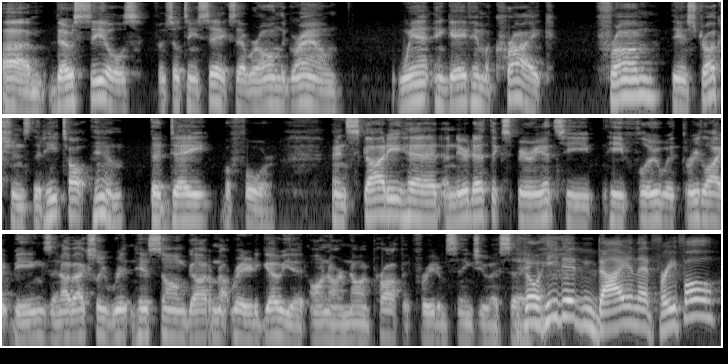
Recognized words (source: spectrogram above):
Um, those SEALs from SEAL Team 6 that were on the ground went and gave him a crike from the instructions that he taught him the day before. And Scotty had a near death experience. He he flew with three light beings, and I've actually written his song "God I'm Not Ready to Go Yet" on our nonprofit Freedom Sings USA. So he didn't die in that free fall.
